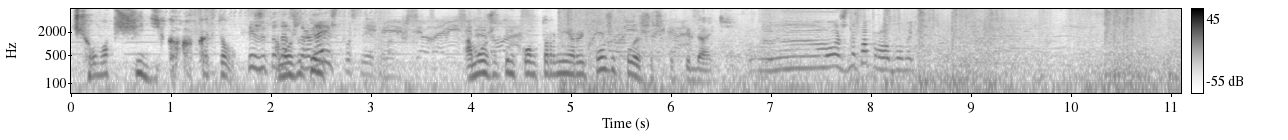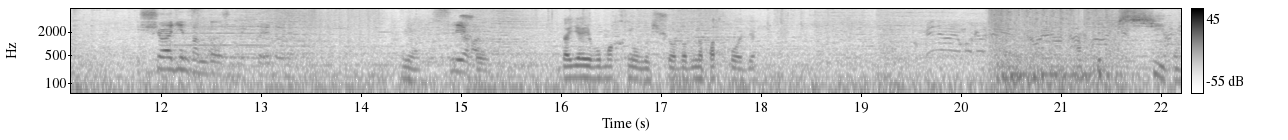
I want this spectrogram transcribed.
Чё вообще, ди- как это? Ты же А туда им- стреляешь после этого? А может им контрмеры тоже флешечку кидать? Можно попробовать. Еще один там должен быть в коридоре. Нет. Слева. шел. Да я его махнул еще на подходе. Ах ты псина.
